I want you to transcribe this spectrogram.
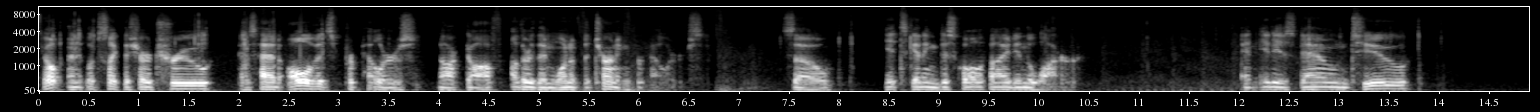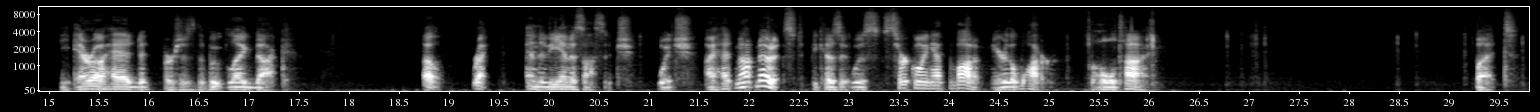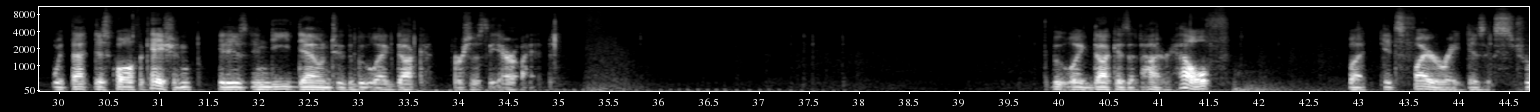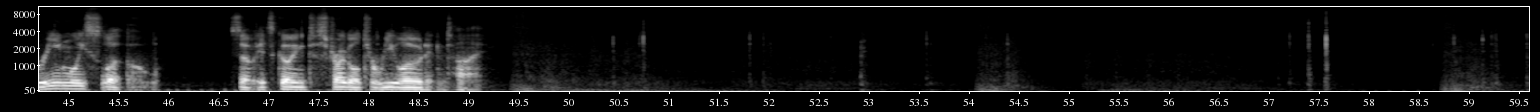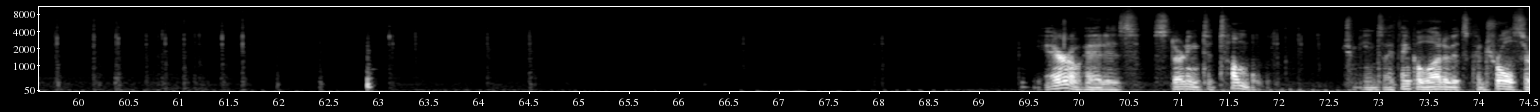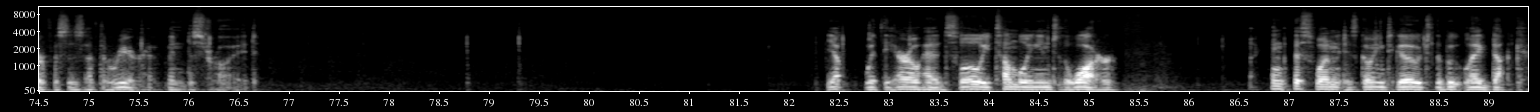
Oh, and it looks like the Chartreuse has had all of its propellers knocked off other than one of the turning propellers. So it's getting disqualified in the water. And it is down to the Arrowhead versus the Bootleg Duck. Oh, right, and the Vienna sausage, which I had not noticed because it was circling at the bottom near the water the whole time. But with that disqualification, it is indeed down to the bootleg duck versus the arrowhead. The bootleg duck is at higher health, but its fire rate is extremely slow so it's going to struggle to reload in time. The arrowhead is starting to tumble which means I think a lot of its control surfaces at the rear have been destroyed. Yep, with the arrowhead slowly tumbling into the water, I think this one is going to go to the bootleg duck.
